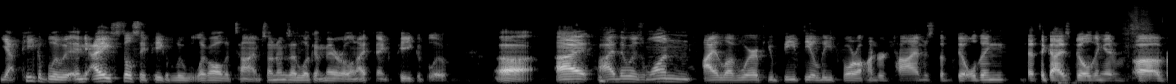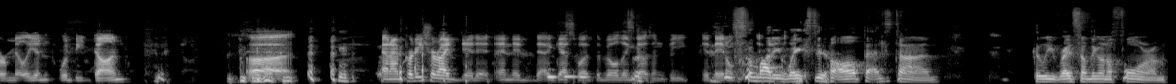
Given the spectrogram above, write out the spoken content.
yeah, Pikablu, and I still say Pikablu like all the time. Sometimes I look at Marill and I think Pikablu. Uh, I, I there was one I love where if you beat the Elite Four a hundred times, the building that the guy's building in uh, Vermilion would be done. Uh, and I'm pretty sure I did it. And it, uh, guess what? The building doesn't beat. They don't. Somebody it. wasted all Pat's time because we read something on a forum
